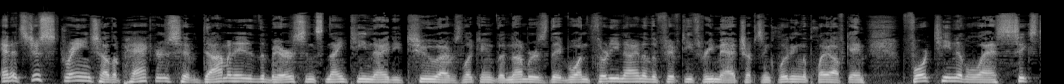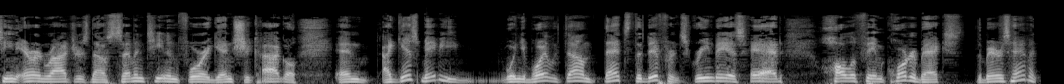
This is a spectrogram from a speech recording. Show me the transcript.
And it's just strange how the Packers have dominated the Bears since 1992. I was looking at the numbers. They've won 39 of the 53 matchups, including the playoff game, 14 of the last 16. Aaron Rodgers now 17 and 4 against Chicago. And I guess maybe when you boil it down, that's the difference. Green Bay has had Hall of Fame quarterbacks. The Bears haven't.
